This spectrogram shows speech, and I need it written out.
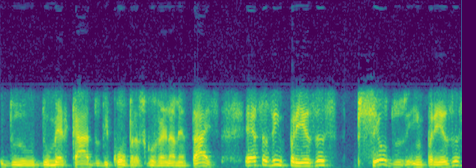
do, do mercado de compras governamentais essas empresas, pseudo-empresas,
